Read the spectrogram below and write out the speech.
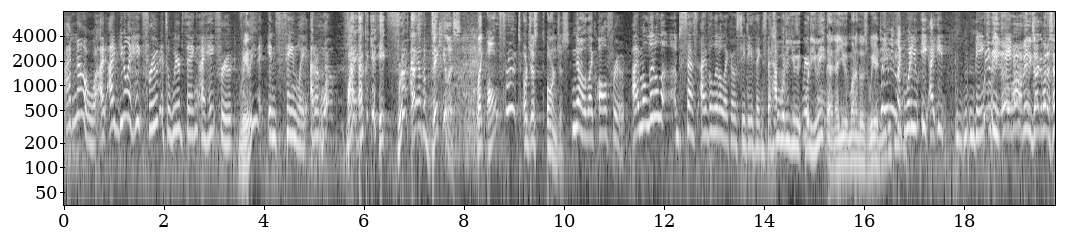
I know. I, I, you know, I hate fruit. It's a weird thing. I hate fruit. Really? Insanely. I don't What? know. Why? How could you hate fruit? That's ridiculous. Like all fruit or just oranges? No, like all fruit. I'm a little obsessed. I have a little like OCD things that So happen. what do you what do you eat then? Are you one of those weird What do you mean? Like, what do you eat? I eat meat. What do you mean? Oh, potatoes. I mean exactly what I say.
